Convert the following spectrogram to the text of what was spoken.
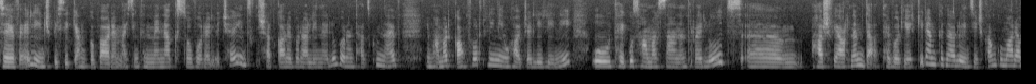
ձև էլի ինչպիսի կյանք կվարեմ, այսինքն մենակ սովորելը չէ, ինձ շատ կարևոր է լինելու, որ ընթացքում նաև իմ համար կոմֆորտ լինի ու հաճելի լինի ու թեկուս համալսարան ընտրելուց հաշվի առնեմ դա, թե որ երկիր եմ գնալու, ինձ ինչքան գումար է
